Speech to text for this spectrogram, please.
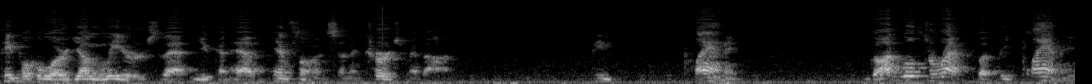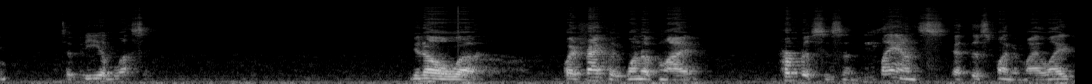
people who are young leaders that you can have influence and encouragement on, be planning. God will direct, but be planning to be a blessing. You know, uh, quite frankly, one of my purposes and plans at this point in my life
